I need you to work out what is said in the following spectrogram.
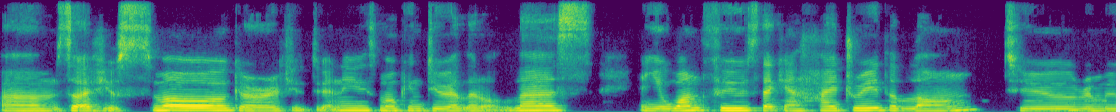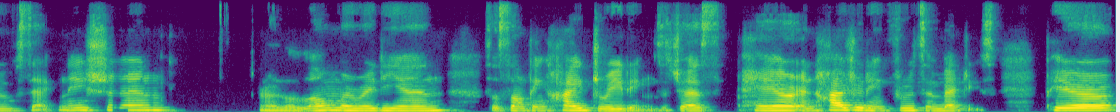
Um, so if you smoke or if you do any smoking, do a little less. And you want foods that can hydrate the lung to mm-hmm. remove stagnation or the lung meridian. So something hydrating, such as pear and hydrating fruits and veggies. Pear,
